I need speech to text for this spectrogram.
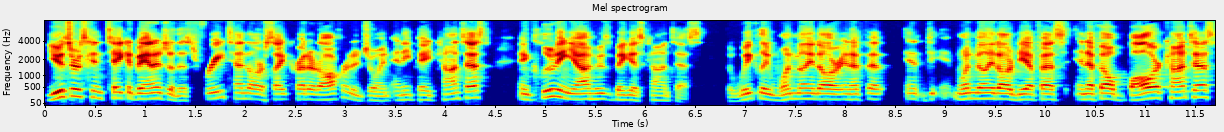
Users can take advantage of this free $10 site credit offer to join any paid contest, including Yahoo's biggest contest, the weekly $1 million NFL, $1 million DFS NFL Baller Contest.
